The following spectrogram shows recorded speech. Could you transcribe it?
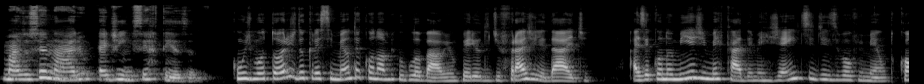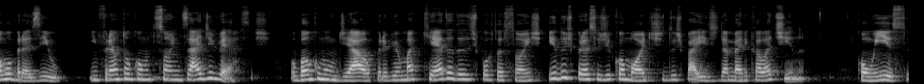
mas o cenário é de incerteza. Com os motores do crescimento econômico global em um período de fragilidade, as economias de mercado emergentes e de desenvolvimento, como o Brasil, enfrentam condições adversas. O Banco Mundial prevê uma queda das exportações e dos preços de commodities dos países da América Latina. Com isso,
